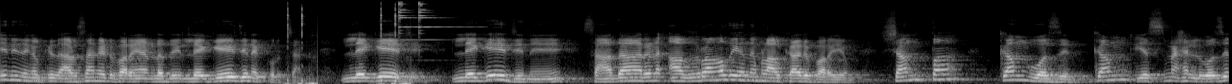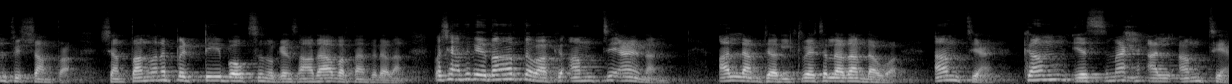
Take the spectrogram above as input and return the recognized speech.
ഇനി നിങ്ങൾക്ക് അവസാനമായിട്ട് പറയാനുള്ളത് ലഗേജിനെ കുറിച്ചാണ്. ലഗേജ് ലഗേജിന് സാധാരണ അഹ്റാദ് എന്ന് നമ്മൾ ആൾക്കാർ പറയും. ഷന്ത കം വസിൻ കം യസ്മഹൽ വസിൻ ഫി ഷന്ത ഷന്ത എന്ന് പറഞ്ഞാൽ പെട്ടി ബോക്സ് എന്നൊക്കെ സാധാ വർത്തമാനത്തിൽ അതാണ്. പക്ഷേ അതിന്റെ യഥാർത്ഥ വാക്ക് അംച്ച എന്നാണ്. അൽ അംത്യ ലിറ്ററേച്ചറിൽ അതാണ് ഉണ്ടാവുക. അംത്യ കം യസ്മഹ് അൽ അംത്യ.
